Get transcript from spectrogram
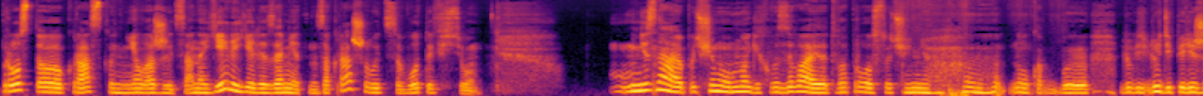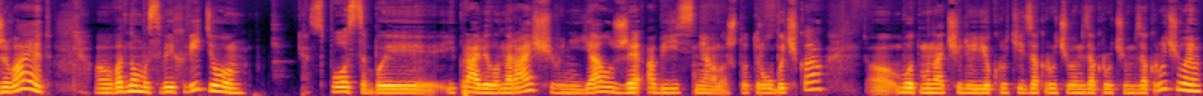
просто краска не ложится. Она еле-еле заметно закрашивается, вот и все. Не знаю, почему у многих вызывает этот вопрос очень, ну, как бы люди переживают. А, в одном из своих видео способы и правила наращивания я уже объясняла, что трубочка, а, вот мы начали ее крутить, закручиваем, закручиваем, закручиваем,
